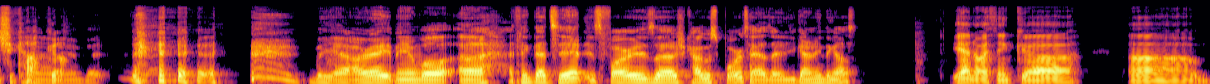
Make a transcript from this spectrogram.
Chicago. Oh, man, but but yeah, all right, man. Well, uh, I think that's it as far as uh, Chicago sports has. You got anything else? Yeah, no, I think uh, um,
